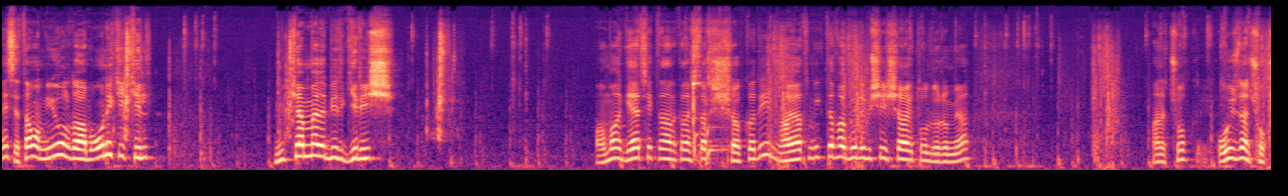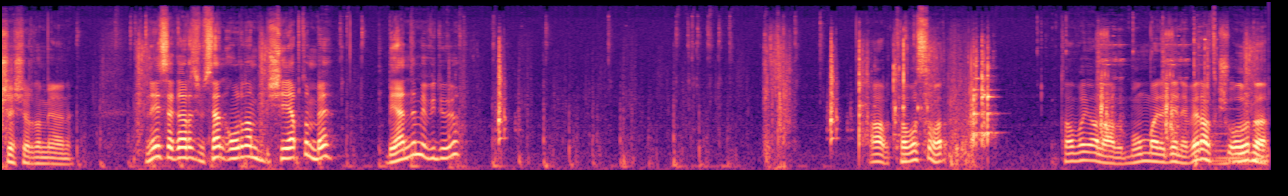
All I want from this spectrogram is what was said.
Neyse tamam iyi oldu abi. 12 kill. Mükemmel bir giriş. Ama gerçekten arkadaşlar şaka değil. Hayatım ilk defa böyle bir şey şahit oluyorum ya. Hani çok o yüzden çok şaşırdım yani. Neyse kardeşim sen oradan bir şey yaptın be. Beğendin mi videoyu? Abi tavası var. Tavayı al abi. Bombayla dene. Ver artık şu ağı da.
